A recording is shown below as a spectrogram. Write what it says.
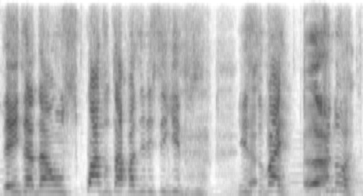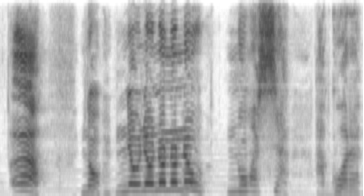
Tenta dar uns quatro tapas nele seguidos. Isso, vai. Ah. Continua. Ah! Não, não, não, não, não, não! Nossa! Agora.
